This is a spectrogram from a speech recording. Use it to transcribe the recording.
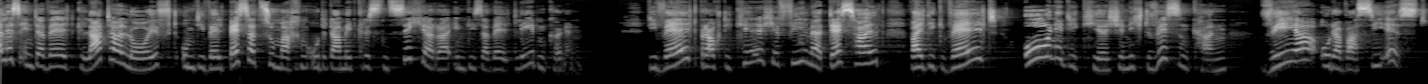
alles in der Welt glatter läuft, um die Welt besser zu machen oder damit Christen sicherer in dieser Welt leben können. Die Welt braucht die Kirche vielmehr deshalb, weil die Welt ohne die Kirche nicht wissen kann, wer oder was sie ist.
